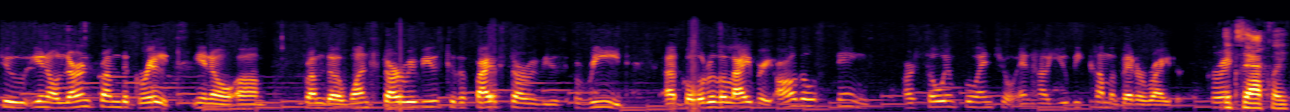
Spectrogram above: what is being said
to you know learn from the greats, you know, um, from the one star reviews to the five star reviews. Read, uh, go to the library. All those things are so influential in how you become a better writer. Correct? Exactly.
